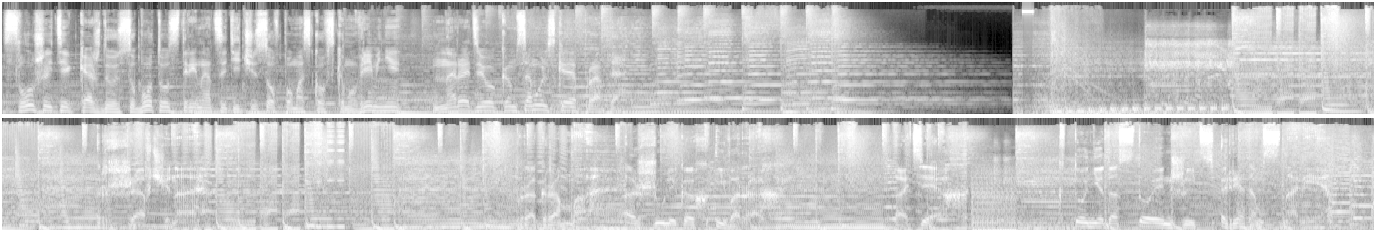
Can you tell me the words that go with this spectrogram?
Слушайте каждую субботу с 13 часов по московскому времени на радио «Комсомольская правда». Ржавчина. Программа о жуликах и ворах. О тех, кто недостоин жить рядом с нами.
